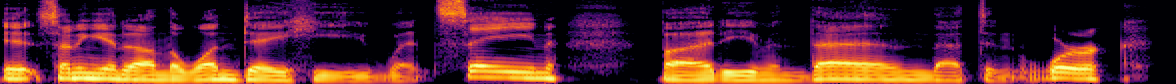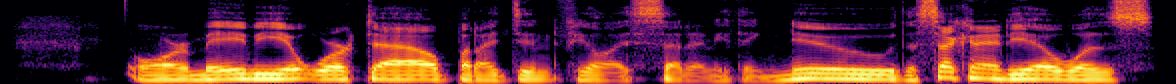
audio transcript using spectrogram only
it, setting it on the one day he went sane, but even then that didn't work. Or maybe it worked out, but I didn't feel I said anything new. The second idea was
